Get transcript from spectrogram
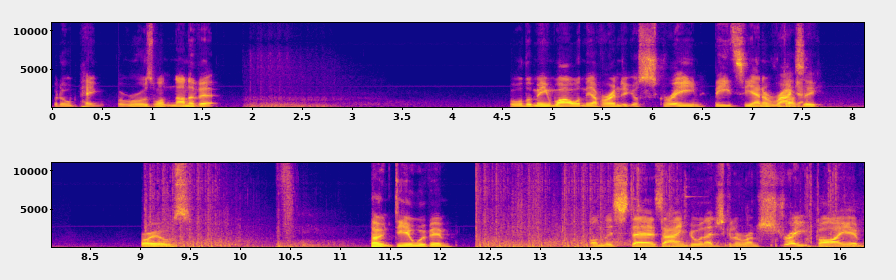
But all pink, but Royals want none of it. All the meanwhile, on the other end of your screen, BTN and Raggy. Royals. Don't deal with him. On this stairs angle, they're just going to run straight by him.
